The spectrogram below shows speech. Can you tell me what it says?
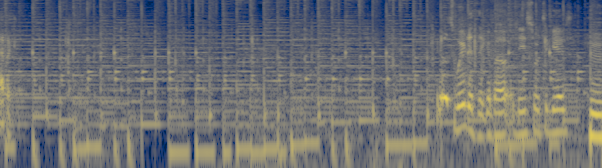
Epic. You know what's weird to think about in these sorts of games? Hmm.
